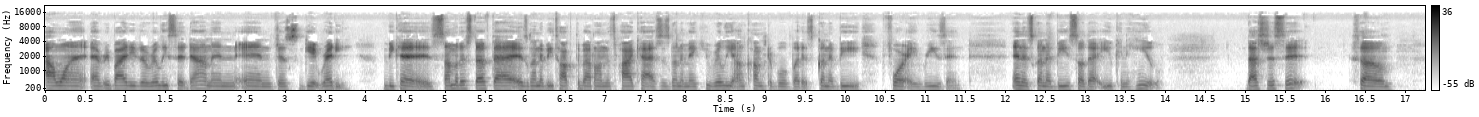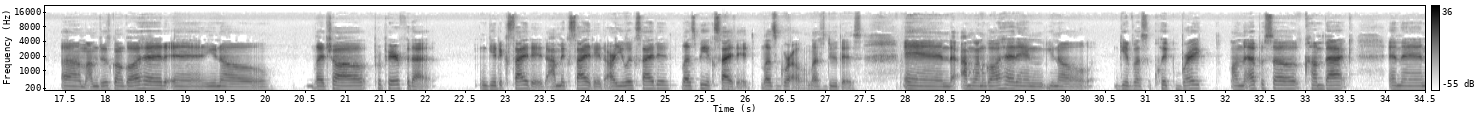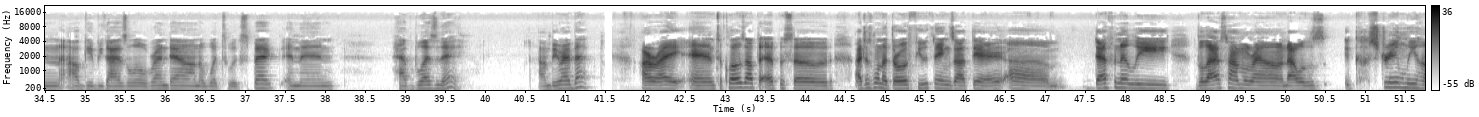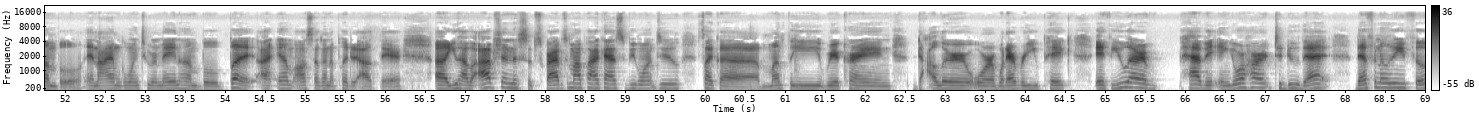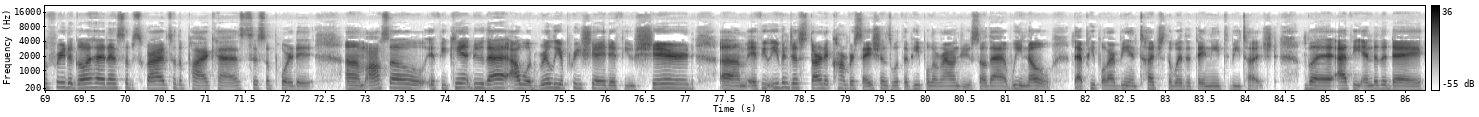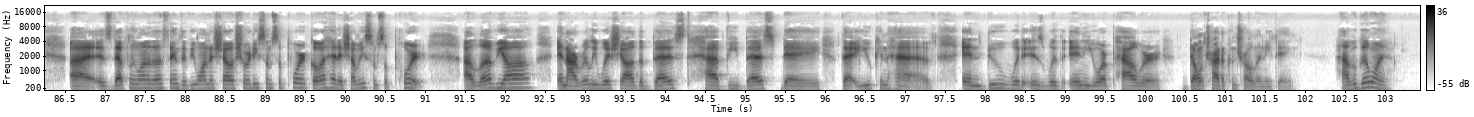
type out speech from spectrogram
I want everybody to really sit down and, and just get ready because some of the stuff that is going to be talked about on this podcast is going to make you really uncomfortable, but it's going to be for a reason. And it's going to be so that you can heal. That's just it. So um, I'm just going to go ahead and, you know, let y'all prepare for that get excited. I'm excited. Are you excited? Let's be excited. Let's grow. Let's do this. And I'm going to go ahead and, you know, give us a quick break on the episode, come back, and then I'll give you guys a little rundown of what to expect, and then have a blessed day. I'll be right back. All right, and to close out the episode, I just want to throw a few things out there. Um, definitely, the last time around, I was extremely humble and I am going to remain humble, but I am also going to put it out there. Uh, you have an option to subscribe to my podcast if you want to. It's like a monthly recurring dollar or whatever you pick. If you are have it in your heart to do that, definitely feel free to go ahead and subscribe to the podcast to support it. Um, also, if you can't do that, I would really appreciate if you shared, um, if you even just started conversations with the people around you so that we know that people are being touched the way that they need to be touched. But at the end of the day, uh, it's definitely one of those things. If you want to show Shorty some support, go ahead and show me some support. I love y'all and I really wish y'all the best. Have the best day that you can have and do what is within your power. Don't try to control anything. Have a good one.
